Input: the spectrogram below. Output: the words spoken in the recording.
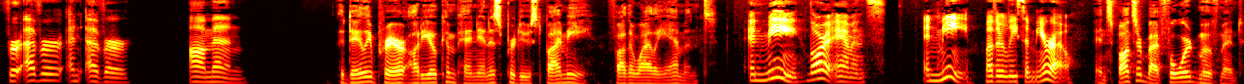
forever and ever. Amen. The Daily Prayer audio companion is produced by me, Father Wiley Ammons. And me, Laura Ammons. And me, Mother Lisa Miro. And sponsored by Forward Movement.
